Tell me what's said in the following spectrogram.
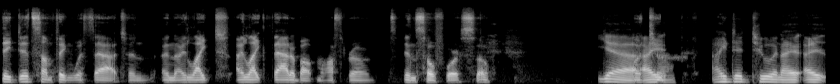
they did something with that, and and I liked I liked that about Mothra and so forth. So yeah, but, I uh, I did too, and I, I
